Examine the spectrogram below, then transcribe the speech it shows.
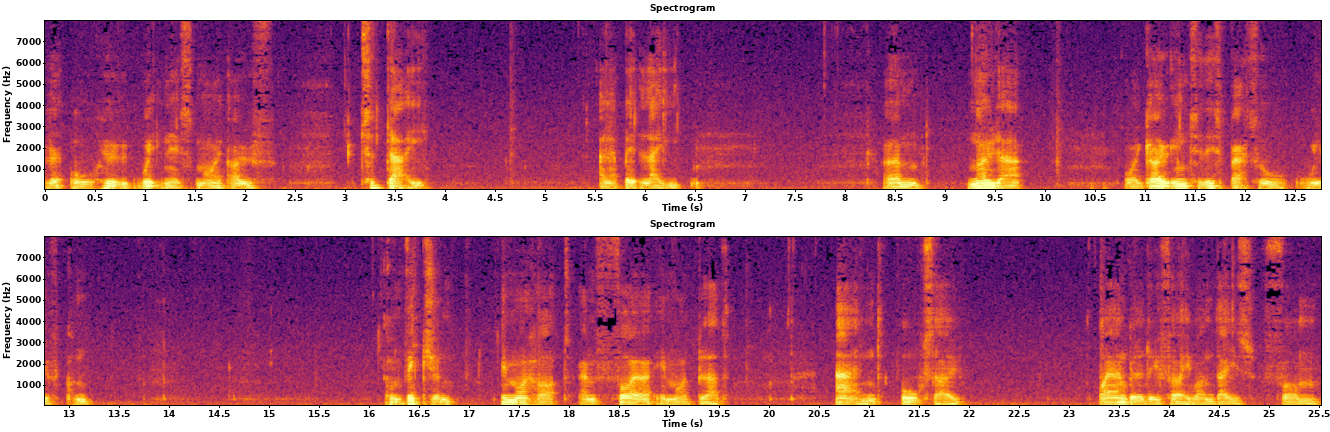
Let all who witness my oath today and a bit late um, know that I go into this battle with con conviction in my heart and fire in my blood and also I am going to do 31 days from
